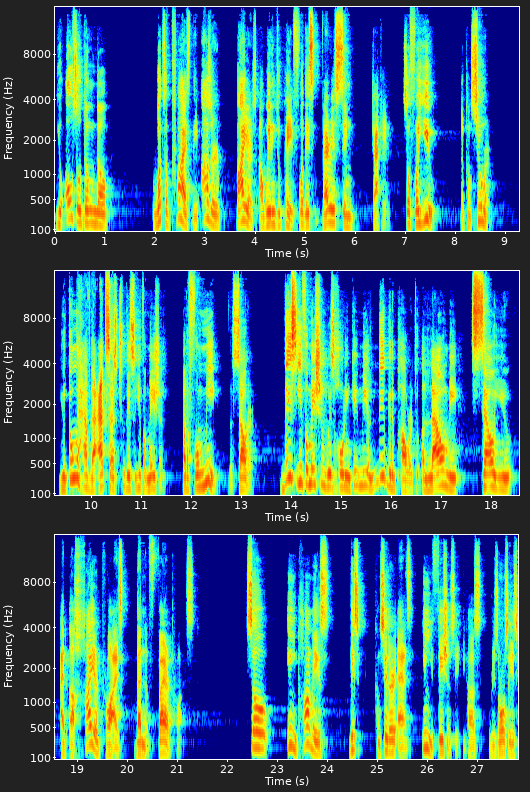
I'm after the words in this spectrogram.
You also don't know what's the price the other buyers are willing to pay for this very same jacket. So for you, the consumer, you don't have the access to this information. But for me, the seller, this information withholding gave me a little bit of power to allow me sell you at a higher price than the fair price. So in economics, this considered as inefficiency because resources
